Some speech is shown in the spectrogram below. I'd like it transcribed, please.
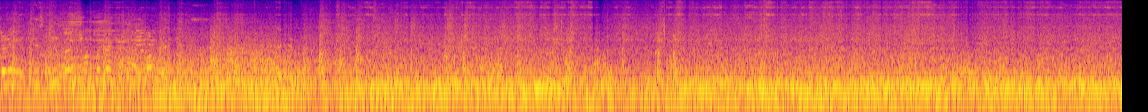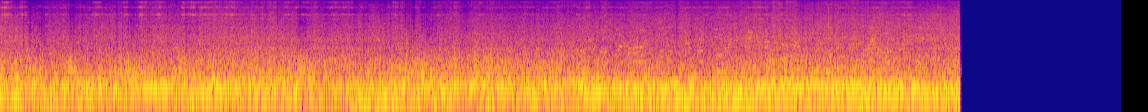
Piston'u, pistonu böyle patladan kaldı.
